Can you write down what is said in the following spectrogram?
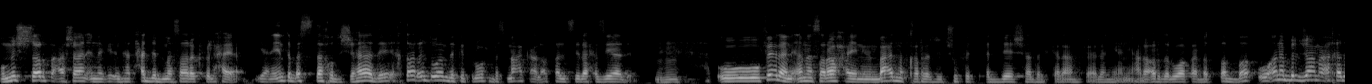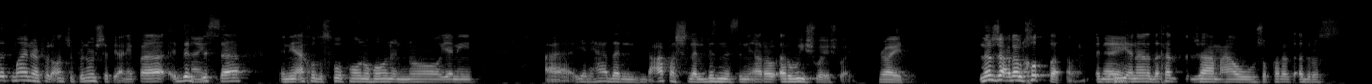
ومش شرط عشان إنك إنها تحدد مسارك في الحياة يعني أنت بس تاخذ الشهادة اختار أنت وين بدك تروح بس معك على الأقل سلاح زيادة. وفعلا أنا صراحة يعني من بعد ما تخرجت شفت قديش هذا الكلام فعلا يعني على أرض الواقع بتطبق وأنا بالجامعة أخذت minor في ال entrepreneur يعني فقدرت. لسه إني آخذ صفوف هون وهون إنه يعني آه، يعني هذا العطش لل business إني أرويه شوي شوي right نرجع للخطة اللي. هي أنا دخلت الجامعة وشو قررت أدرس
